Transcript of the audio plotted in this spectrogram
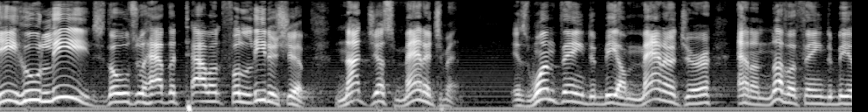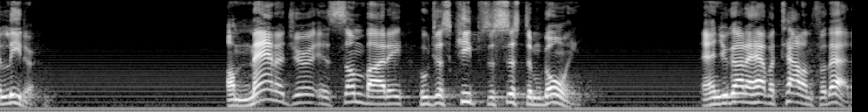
He who leads, those who have the talent for leadership, not just management. It's one thing to be a manager and another thing to be a leader. A manager is somebody who just keeps the system going. And you got to have a talent for that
